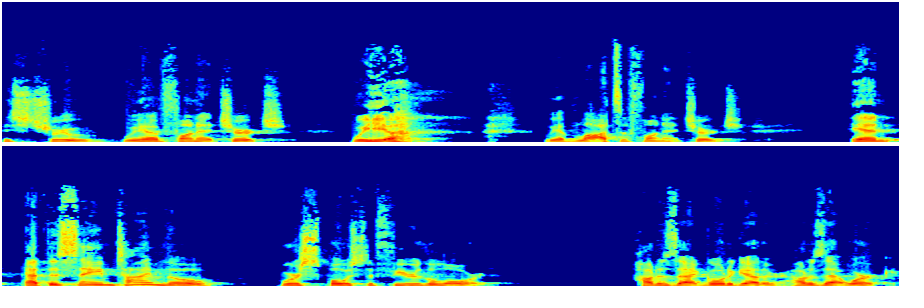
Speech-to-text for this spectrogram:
It's true. We have fun at church. We uh, we have lots of fun at church. And at the same time though, we're supposed to fear the Lord. How does that go together? How does that work?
